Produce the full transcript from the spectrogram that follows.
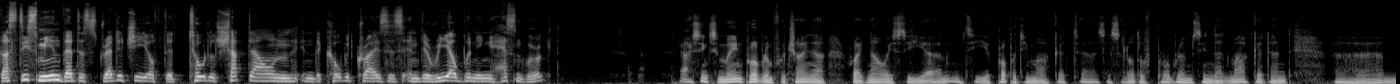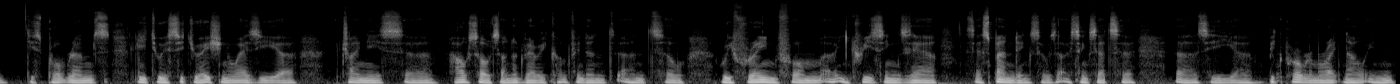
Does this mean that the strategy of the total shutdown in the COVID crisis and the reopening hasn't worked? I think the main problem for China right now is the um, the property market. Uh, there's a lot of problems in that market, and um, these problems lead to a situation where the uh, Chinese uh, households are not very confident and so refrain from uh, increasing their their spending. So I think that's uh, the big problem right now in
